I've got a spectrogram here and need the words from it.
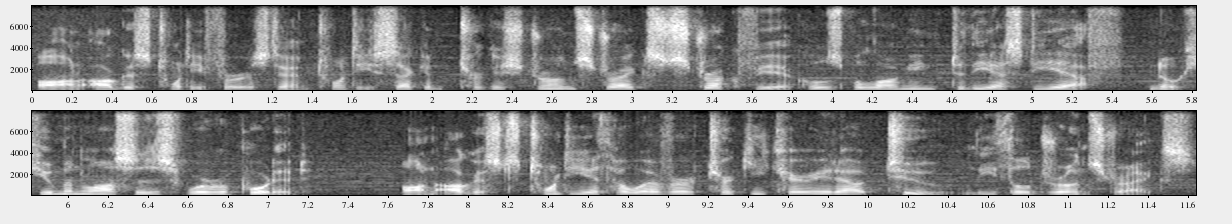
On August 21st and 22nd, Turkish drone strikes struck vehicles belonging to the SDF. No human losses were reported. On August 20th, however, Turkey carried out two lethal drone strikes.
